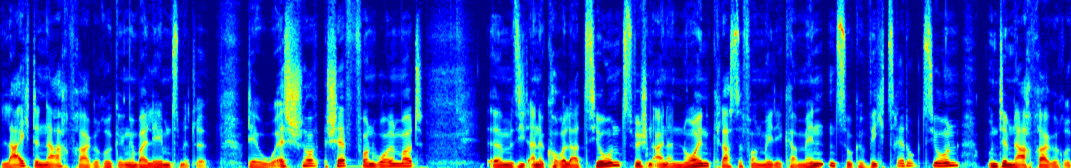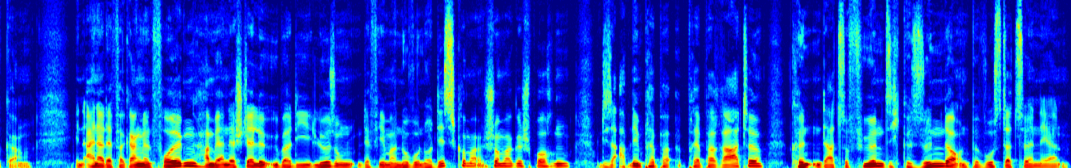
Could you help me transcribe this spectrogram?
leichte Nachfragerückgänge bei Lebensmitteln. Der US-Chef von Walmart ähm, sieht eine Korrelation zwischen einer neuen Klasse von Medikamenten zur Gewichtsreduktion und dem Nachfragerückgang. In einer der vergangenen Folgen haben wir an der Stelle über die Lösung der Firma Novo Nordisk schon mal gesprochen. Und diese Abnehmpräparate könnten dazu führen, sich gesünder und bewusster zu ernähren.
